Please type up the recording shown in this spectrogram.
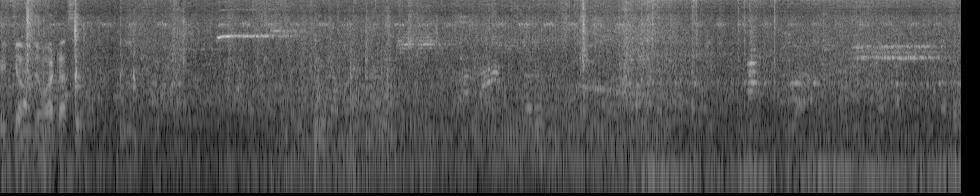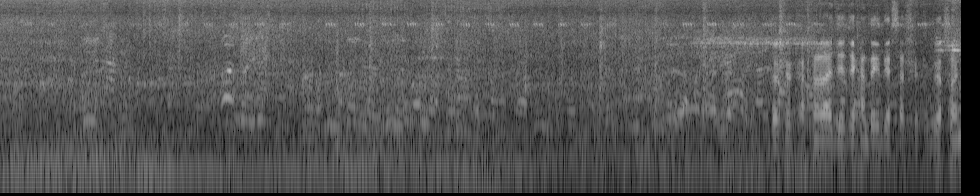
মোটামুটি জমজমাট আছে দর্শক, আপনারা যে যেখান থেকে দেখছেন,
